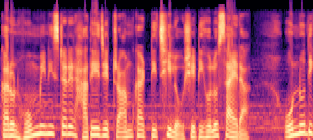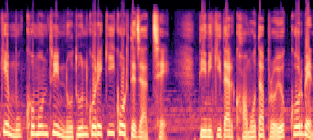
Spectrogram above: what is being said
কারণ হোম মিনিস্টারের হাতে যে ট্রাম কার্ডটি ছিল সেটি হলো সায়রা। অন্যদিকে মুখ্যমন্ত্রী নতুন করে কি করতে যাচ্ছে? তিনি কি তার ক্ষমতা প্রয়োগ করবেন,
